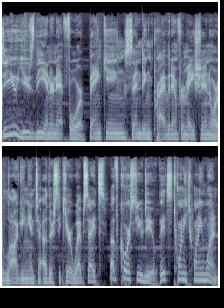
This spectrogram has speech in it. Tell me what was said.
Do you use the internet for banking, sending private information, or logging into other secure websites? Of course you do. It's 2021.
